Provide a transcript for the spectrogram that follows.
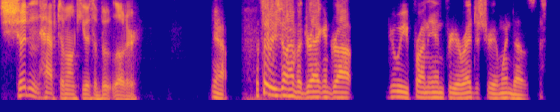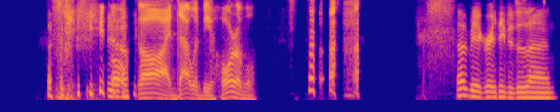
shouldn't have to monkey with a bootloader. Yeah. Let's say you don't have a drag and drop GUI front end for your registry in Windows. You oh, know, Oh God, that would be horrible. that would be a great thing to design.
